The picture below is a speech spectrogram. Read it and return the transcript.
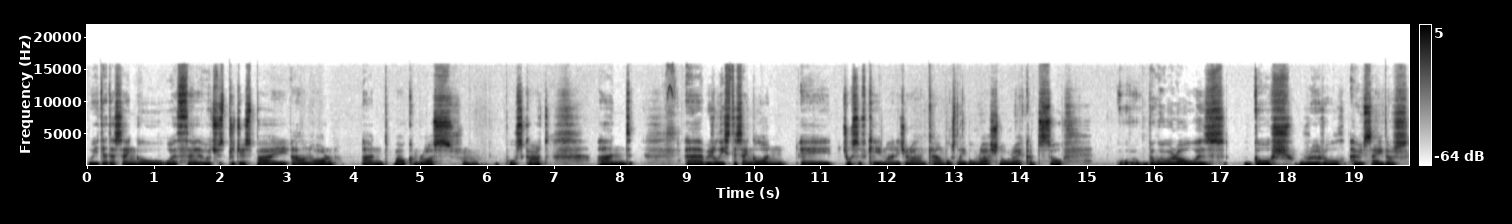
We did a single with uh, which was produced by Alan Horne and Malcolm Ross from Postcard, and uh, we released the single on uh, Joseph K. manager Alan Campbell's label Rational Records. So, but we were always gauche rural outsiders.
